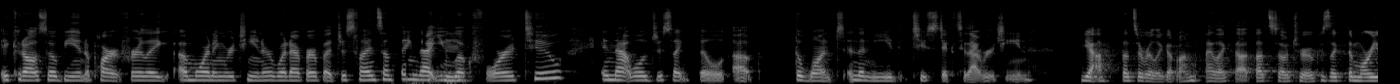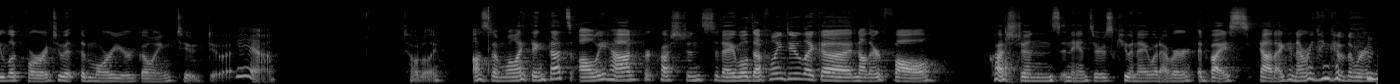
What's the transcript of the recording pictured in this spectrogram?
it could also be in a part for like a morning routine or whatever. But just find something that you Mhm. look forward to and that will just like build up the want and the need to stick to that routine. Yeah, that's a really good one. I like that. That's so true. Because, like, the more you look forward to it, the more you're going to do it. Yeah. Totally. Awesome. Well, I think that's all we had for questions today. We'll definitely do like a, another fall questions and answers, Q&A, whatever, advice. God, I can never think of the word.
